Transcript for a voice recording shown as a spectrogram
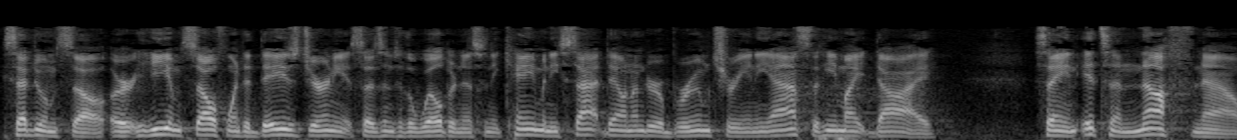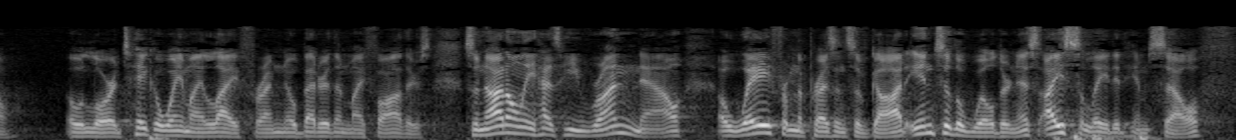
He said to himself, or he himself went a day's journey, it says, into the wilderness, and he came and he sat down under a broom tree, and he asked that he might die, saying, It's enough now. O Lord, take away my life, for I'm no better than my fathers. So not only has he run now away from the presence of God into the wilderness, isolated himself,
